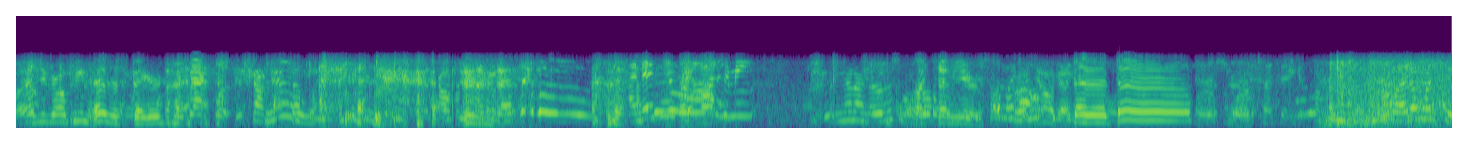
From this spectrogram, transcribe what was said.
Where did you grow a penis? There's a Spigger. Backflip. And then you were watching me. Like 10 years. Oh Da-da-da. Oh, I don't want to.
